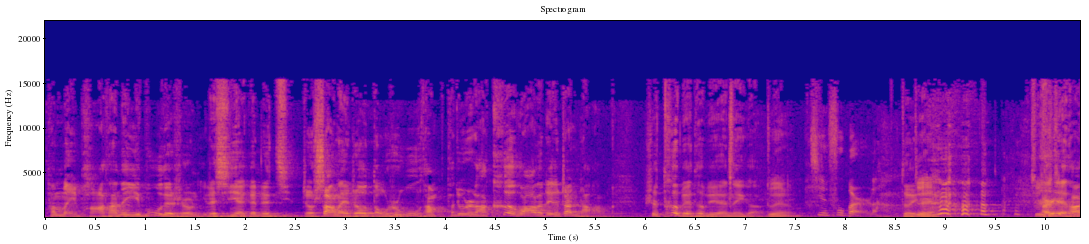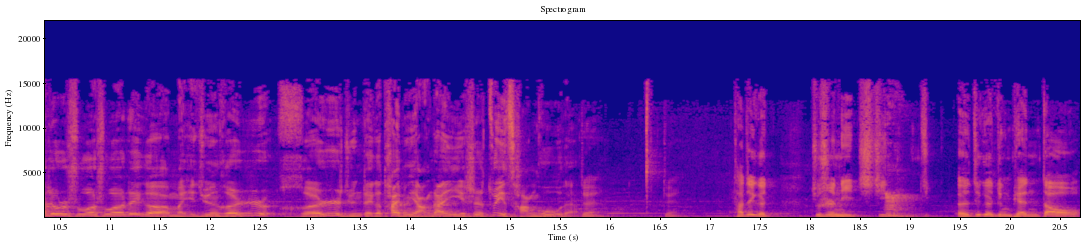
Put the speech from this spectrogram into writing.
他每爬他那一步的时候，你这心也跟着紧，就上来之后都是雾，他他就是他刻画的这个战场是特别特别那个，对。进副本了。对。对，就是而且他就是说说这个美军和日和日军这个太平洋战役是最残酷的，对，对，他这个就是你进，呃，这个影片到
